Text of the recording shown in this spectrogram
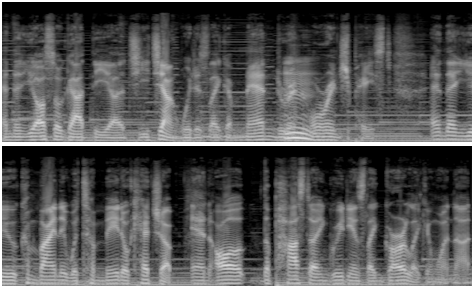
And then you also got the uh, jijiang, which is like a mandarin orange paste. And then you combine it with tomato ketchup and all the pasta ingredients like garlic and whatnot.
